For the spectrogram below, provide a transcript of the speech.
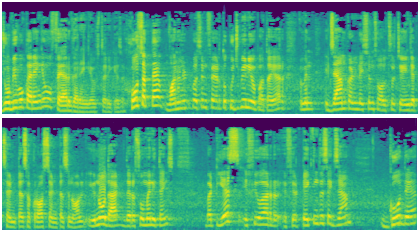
जो भी वो करेंगे, वो फेयर करेंगे उस तरीके से। हो सकता है 100 परसेंट फेयर तो कुछ भी नहीं हो पाता यार। I mean exam condition also change at centres across centres and all you know that there are so many things but yes if you are if you are taking this exam go there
